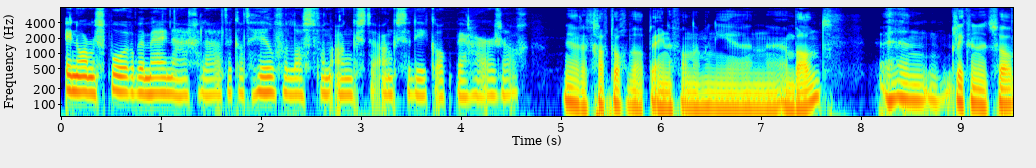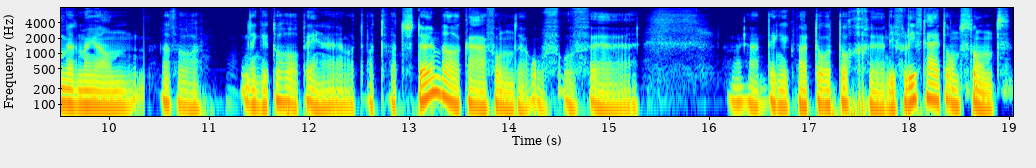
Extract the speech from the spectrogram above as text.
enorme sporen bij mij nagelaten. Ik had heel veel last van angsten. Angsten die ik ook bij haar zag. Ja, dat gaf toch wel op de een of andere manier een, een band. En klikte het zo met Marjan dat we denk ik toch wel op een wat, wat, wat steun bij elkaar vonden. Of, of uh, ja, denk ik waardoor toch uh, die verliefdheid ontstond.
